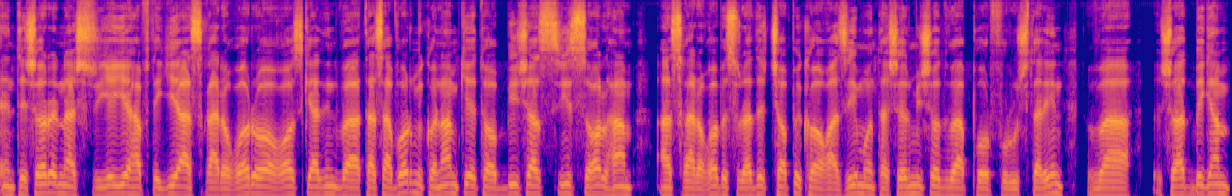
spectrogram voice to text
انتشار نشریه هفتگی اسقرقا رو آغاز کردین و تصور می‌کنم که تا بیش از سی سال هم اسقرقا به صورت چاپ کاغذی منتشر می‌شد و پرفروشترین و شاید بگم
